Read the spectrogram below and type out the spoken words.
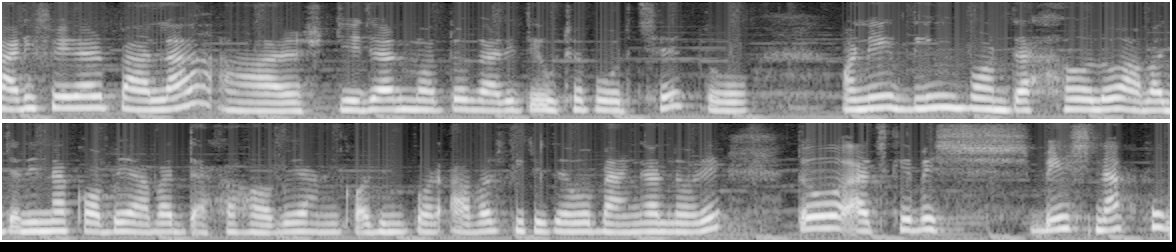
বাড়ি ফেরার পালা আর যে যার মতো গাড়িতে উঠে পড়ছে। তো অনেক দিন পর দেখা হলো আবার জানি না কবে আবার দেখা হবে। আমি কদিন পর আবার ফিরে যাব ব্যাঙ্গালোরে। তো আজকে বেশ বেশ না খুব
